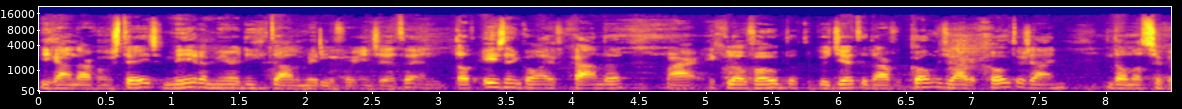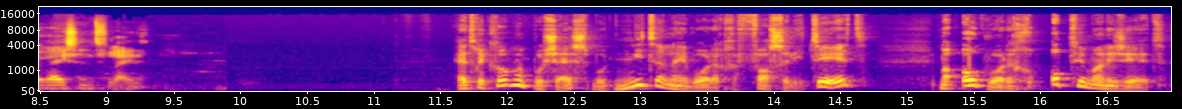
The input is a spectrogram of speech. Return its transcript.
die gaan daar gewoon steeds meer en meer digitale middelen voor inzetten. En dat is denk ik al even gaande, maar ik geloof ook dat de budgetten daarvoor komend jaar weer groter zijn dan dat ze geweest zijn in het verleden. Het recruitmentproces moet niet alleen worden gefaciliteerd, maar ook worden geoptimaliseerd,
